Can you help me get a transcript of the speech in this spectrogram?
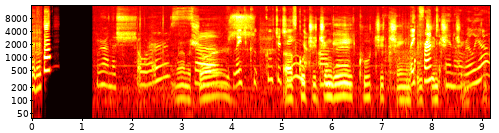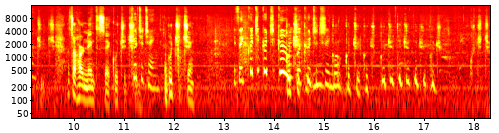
We're on the shores. We're on the shores Lake Cu- Of Kuchichingi, Kuchiching. Lakefront in Orillia? That's a hard name to say, Kuchiching. Cuchiching. Kuchiching. It's like Cuchi Cuchi Coo. Kuchi- We're Cuchiching. Kuchi- Kuchi- Kuchi- Kuchi- Kuchi- Kuchi- Kuchiching.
